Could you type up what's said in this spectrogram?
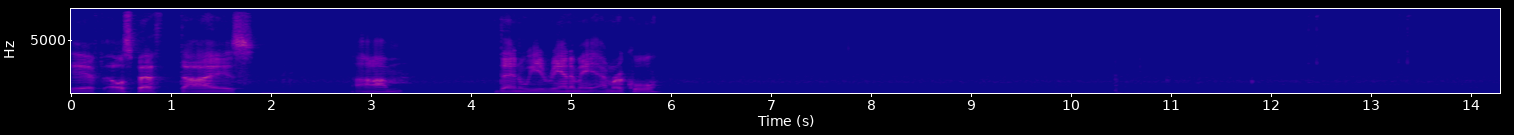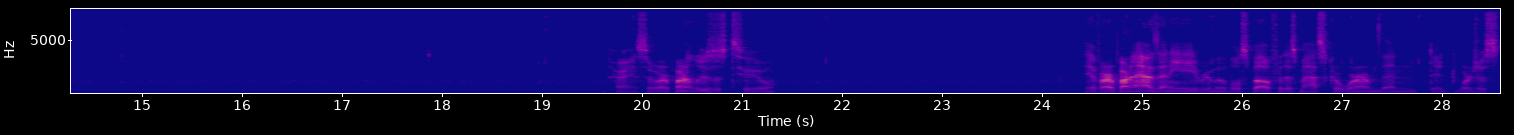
If Elspeth dies, um, then we reanimate Emrakul. Alright, so our opponent loses two. If our opponent has any removal spell for this Massacre Worm, then it, we're just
